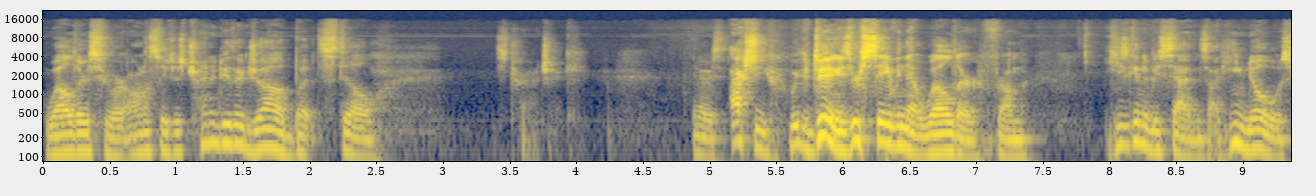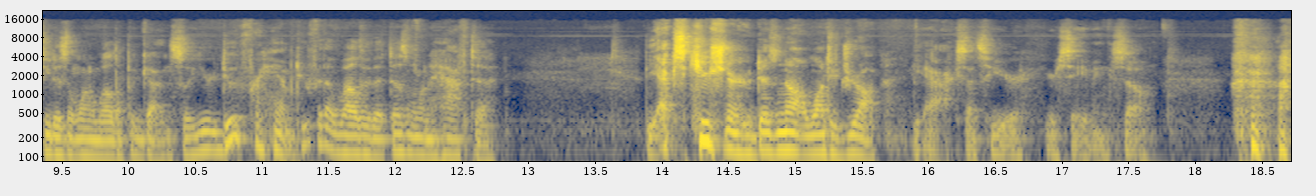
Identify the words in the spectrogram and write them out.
welders who are honestly just trying to do their job, but still, it's tragic. Anyways, actually, what you're doing is you're saving that welder from. He's gonna be sad inside. He knows he doesn't want to weld up a gun, so you're do it for him. Do it for that welder that doesn't want to have to. The executioner who does not want to drop the axe. That's who you're you're saving. So at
